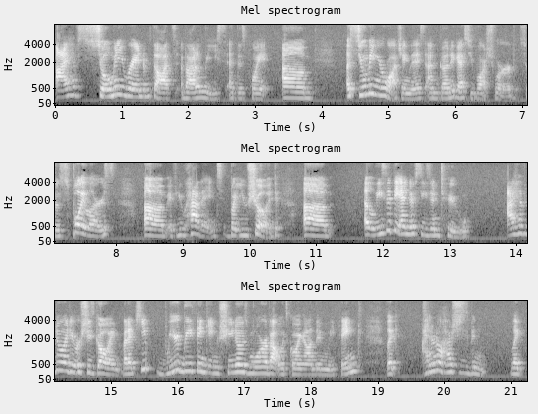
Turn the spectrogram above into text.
I have so many random thoughts about Elise at this point. Um, assuming you're watching this, I'm gonna guess you've watched Swerve. So spoilers, um, if you haven't, but you should. Um, Elise at the end of season two, I have no idea where she's going, but I keep weirdly thinking she knows more about what's going on than we think. Like, I don't know how she's been, like,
